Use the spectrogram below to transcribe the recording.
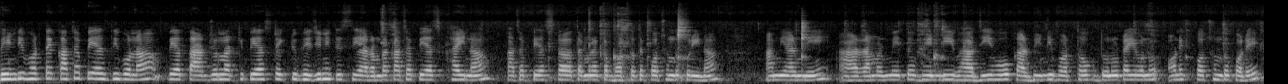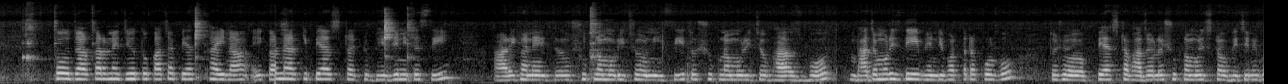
ভেন্ডি ভর্তায় কাঁচা পেঁয়াজ দিব না, পেঁয়াজ তার জন্য আর কি পেঁয়াজটা একটু ভেজে নিতেছি, আর আমরা কাঁচা পেঁয়াজ খাই না। কাঁচা পেঁয়াজটা তেমন একটা ভর্তাতে পছন্দ করি না, আমি আর মেয়ে। আর আমার মেয়ে তো ভেন্ডি ভাজি হোক আর ভেন্ডি ভর্তা হোক, দোনোটাই অনেক পছন্দ করে। তো যার কারণে যেহেতু কাঁচা পেঁয়াজ খাই না, এই কারণে আর কি পেঁয়াজটা একটু ভেজে নিতেছি। আর এখানে তো শুকনো মরিচও নিয়েছি, তো শুকনো মরিচও ভাজবো। ভাজা মরিচ দিয়ে ভেন্ডি ভর্তাটা করব। তো পেঁয়াজটা ভাজা হলে শুকনো মরিচটাও ভেজে নেব।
